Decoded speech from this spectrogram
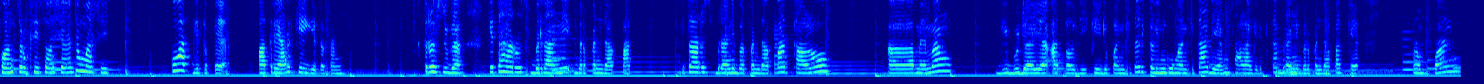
konstruksi sosialnya itu masih kuat gitu kayak patriarki gitu kan terus juga kita harus berani berpendapat kita harus berani berpendapat kalau uh, memang di budaya atau di kehidupan kita di kelingkungan kita ada yang salah gitu kita berani hmm. berpendapat kayak perempuan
